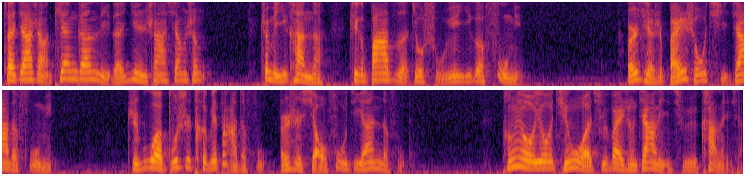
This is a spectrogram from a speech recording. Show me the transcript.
再加上天干里的印杀相生。这么一看呢，这个八字就属于一个富命，而且是白手起家的富命，只不过不是特别大的富，而是小富即安的富。朋友又请我去外甥家里去看了一下，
